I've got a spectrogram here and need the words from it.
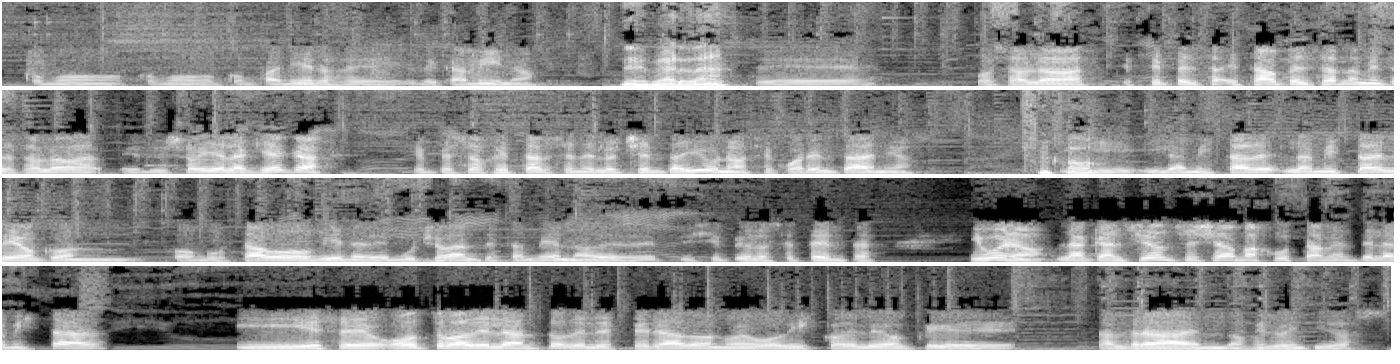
como, como compañeros de, de camino. Es verdad. Este, vos hablabas, estoy pensa- estaba pensando mientras hablabas eh, de Ushuaia a la Quiaca, que empezó a gestarse en el 81, hace 40 años, y, y la amistad de, la amistad de León con, con Gustavo viene de mucho antes también, ¿no? Desde principios de los 70. Y bueno, la canción se llama justamente La Amistad, y ese otro adelanto del esperado nuevo disco de León que saldrá en 2022.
